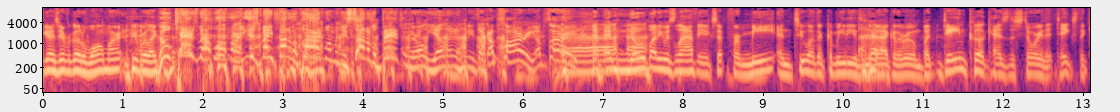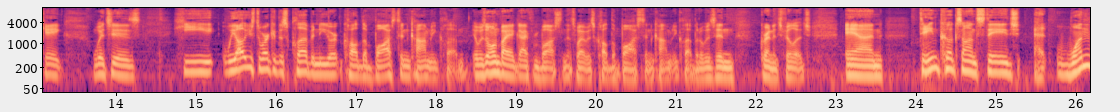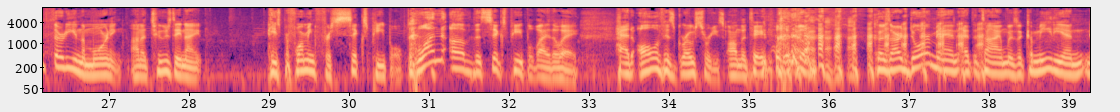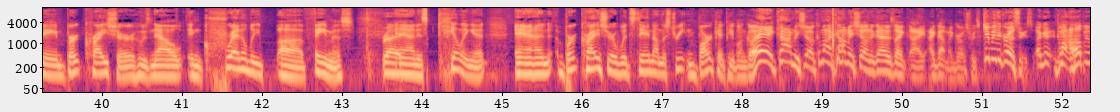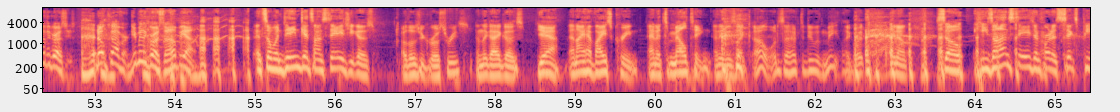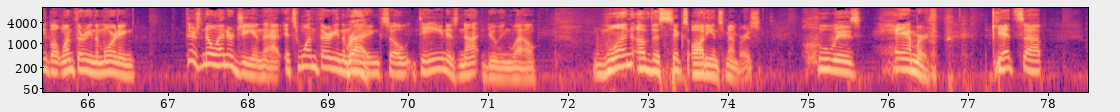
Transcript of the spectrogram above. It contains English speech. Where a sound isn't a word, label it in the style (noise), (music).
you guys ever go to Walmart?" And people are like, "Who cares about Walmart? You just made fun of a blind woman, you son of a bitch!" And they're all yelling at him. And he's like, "I'm sorry, I'm sorry," uh. and nobody was laughing except for me and two other comedians in the back of the room. But Dane Cook has the story that takes the cake, which is he we all used to work at this club in New York called the Boston Comedy Club. It was owned by a guy from Boston. That's why it was called the Boston Comedy Club, but it was in Greenwich Village. And Dane Cook's on stage at 1.30 in the morning on a Tuesday night. He's performing for six people. (laughs) One of the six people, by the way, had all of his groceries on the table with him. (laughs) Because our doorman at the time was a comedian named Bert Kreischer, who's now incredibly uh, famous Right. and is killing it. And Bert Kreischer would stand on the street and bark at people and go, Hey, comedy show, come on, comedy show. And the guy was like, I, I got my groceries. Give me the groceries. Okay, come on, I'll help you with the groceries. No cover. Give me the groceries. I'll help you out. (laughs) and so when Dane gets on stage, he goes, are those your groceries? And the guy goes, yeah. And I have ice cream and it's melting. And he was like, oh, what does that have to do with me? Like, what, you know? So he's on stage in front of six people at 1.30 in the morning. There's no energy in that. It's 1.30 in the Right. morning. So Dane is not doing well. One of the six audience members who is hammered gets up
